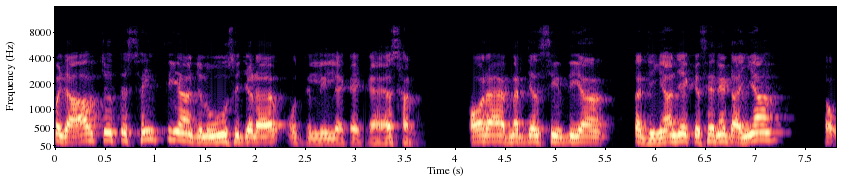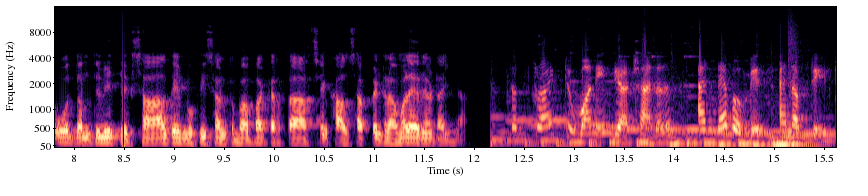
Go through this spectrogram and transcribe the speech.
ਪੰਜਾਬ ਚ ਤੇ 37 ਜਲੂਸ ਜਿਹੜਾ ਉਹ ਦਿੱਲੀ ਲੈ ਕੇ ਗਏ ਸਨ। ਔਰ ਐਮਰਜੈਂਸੀ ਦੀਆਂ ਧੱਜੀਆਂ ਜੇ ਕਿਸੇ ਨੇ ਡਾਈਆਂ ਤਾਂ ਉਹ ਦਮਦਮੀ ਟਕਸਾਲ ਤੇ ਮੁਖੀ ਸੰਤ ਬਾਬਾ ਕਰਤਾਰ ਸਿੰਘ ਖਾਲਸਾ ਪਿੰਡਰਾਂ ਵਾਲਿਆਂ ਨੇ ਡਾਈਆਂ Subscribe to One India channel and never miss an update.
